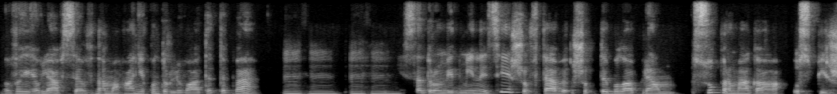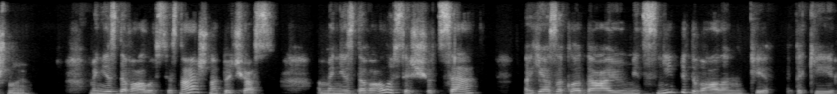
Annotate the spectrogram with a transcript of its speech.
виявлявся в намаганні контролювати тебе. Угу, угу. Синдром відмінниці, щоб в тебе, щоб ти була прям супер-мега успішною. Мені здавалося, знаєш, на той час мені здавалося, що це я закладаю міцні підвалинки, такі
